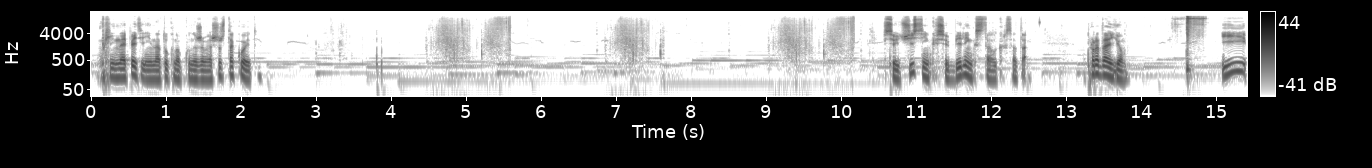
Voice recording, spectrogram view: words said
Блин, опять я не на ту кнопку нажимаю. Что ж такое-то? Все чистенько, все беленько стало, красота. Продаем. И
